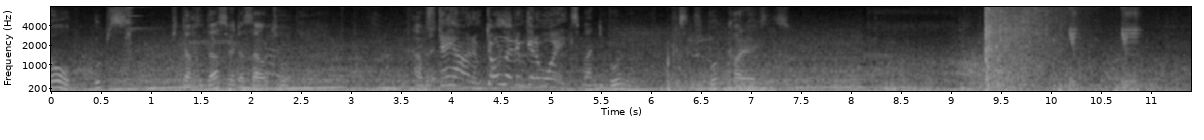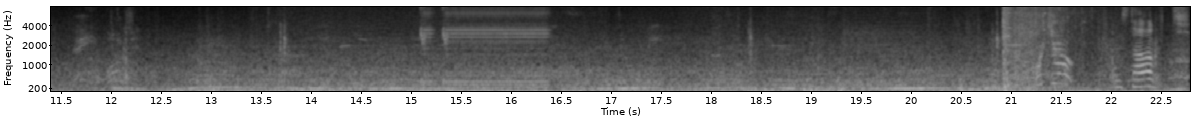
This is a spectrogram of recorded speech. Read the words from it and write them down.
So, ups. Ich dachte, das wäre das Auto. Aber Stay on him. Don't let him get away. das waren die Bullen. Das sind die Bullenkarre. höchstens. Hey, watch it. Watch out! Ernsthaft!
